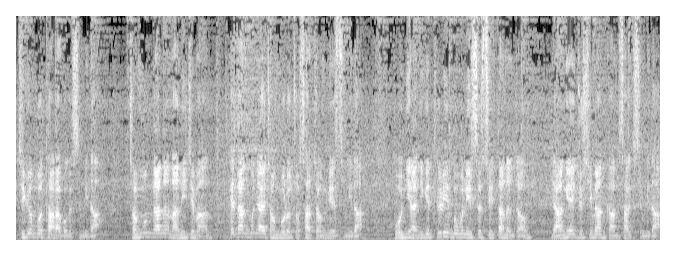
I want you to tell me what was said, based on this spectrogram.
지금부터 알아보겠습니다. 전문가는 아니지만 해당 분야의 정보를 조사 정리했습니다. 본의 아니게 틀린 부분이 있을 수 있다는 점 양해해 주시면 감사하겠습니다.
